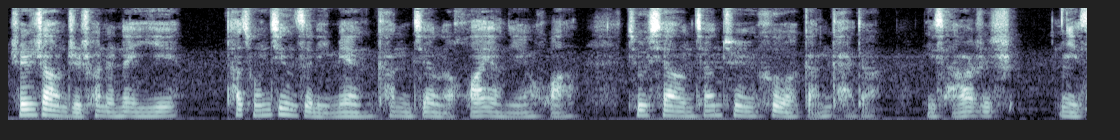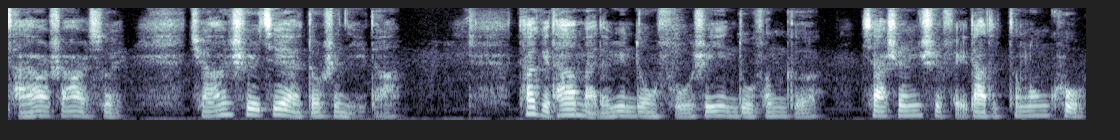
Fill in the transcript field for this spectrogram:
身上只穿着内衣。他从镜子里面看见了花样年华，就像江俊鹤感慨的：“你才二十，你才二十二岁，全世界都是你的。”他给他买的运动服是印度风格，下身是肥大的灯笼裤，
